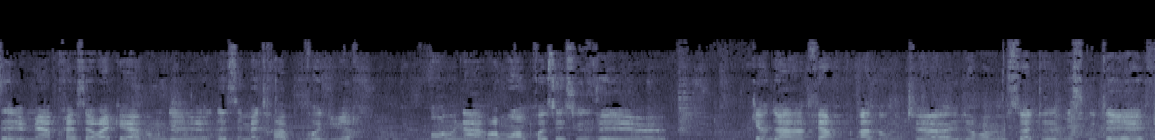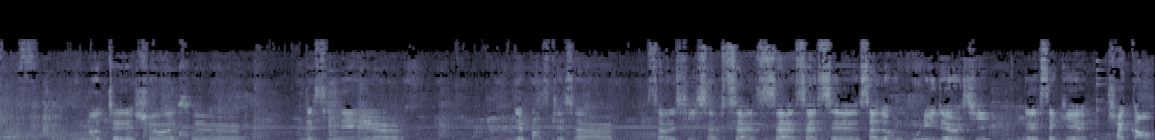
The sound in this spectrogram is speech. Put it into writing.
c'est- mais après, c'est vrai qu'avant de, de se mettre à produire, on a vraiment un processus de, qu'on doit faire avant. Tu vois, genre, euh, soit euh, discuter, noter les choses, euh, dessiner. euh, je pense que ça, ça aussi, ça, ça, ça, ça, donne une idée aussi de ce que chacun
